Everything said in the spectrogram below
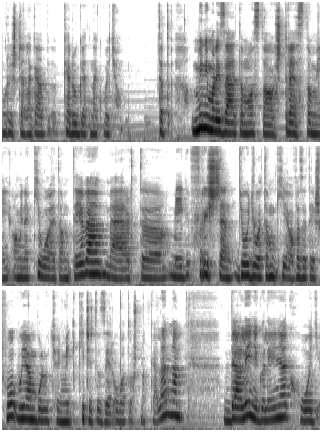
úristen legalább kerülgetnek, vagy tehát minimalizáltam azt a stresszt, ami, aminek ki voltam téve, mert még frissen gyógyultam ki a vezetés fóliámból, úgyhogy még kicsit azért óvatosnak kell lennem. De a lényeg a lényeg, hogy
